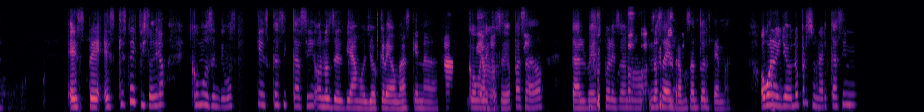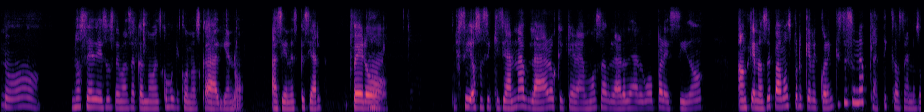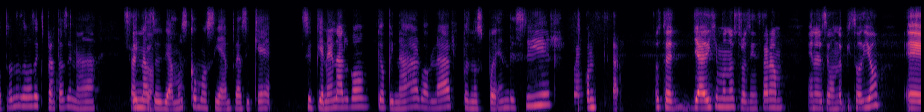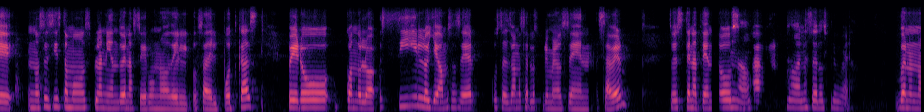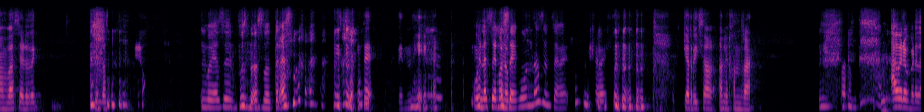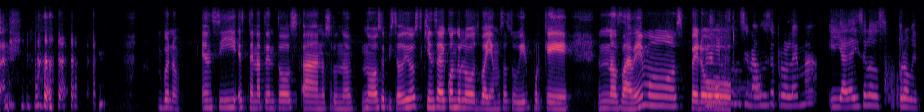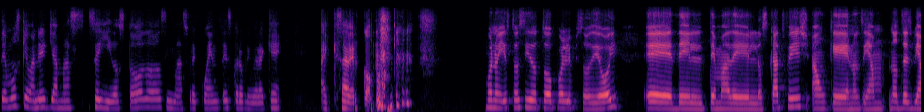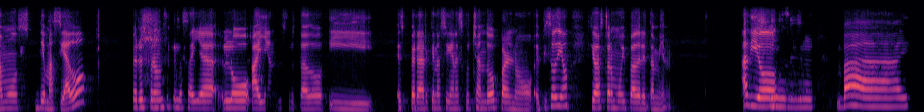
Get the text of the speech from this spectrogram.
este, es que este episodio, como sentimos que es casi casi, o nos desviamos, yo creo, más que nada. Como el episodio pasado, tal vez por eso no nos adentramos tanto el tema. O bueno, yo en lo personal casi no, no sé de esos temas acá, no es como que conozca a alguien o así en especial, pero sí, o sea, si quisieran hablar o que queramos hablar de algo parecido, aunque no sepamos, porque recuerden que esta es una plática, o sea, nosotros no somos expertas de nada y nos desviamos como siempre, así que si tienen algo que opinar o hablar, pues nos pueden decir. Pueden contestar. Usted, ya dijimos nuestros Instagram en el segundo episodio. Eh, no sé si estamos planeando en hacer uno del, o sea, del podcast, pero cuando lo, sí lo llegamos a hacer, ustedes van a ser los primeros en saber. Entonces estén atentos. No, no van a ser los primeros. Bueno, no, va a ser de... Voy a ser pues nosotras. Van a ser los segundos en saber. Qué risa, Alejandra. ah, bueno, perdón. Bueno, en sí estén atentos a nuestros nuevos episodios. Quién sabe cuándo los vayamos a subir porque no sabemos, pero... Pero solucionamos ese problema y ya de ahí se los prometemos que van a ir ya más seguidos todos y más frecuentes, pero primero hay que, hay que saber cómo. bueno, y esto ha sido todo por el episodio de hoy. Eh, del tema de los catfish, aunque nos, nos desviamos demasiado, pero esperamos que les haya, lo hayan disfrutado y esperar que nos sigan escuchando para el nuevo episodio, que va a estar muy padre también. Adiós. Bye.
